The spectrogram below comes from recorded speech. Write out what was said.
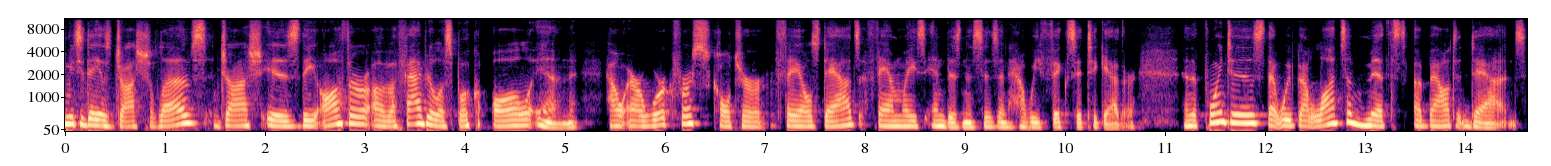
me today is Josh Levs. Josh is the author of a fabulous book, All In How Our Work First Culture Fails Dads, Families, and Businesses and How We Fix It Together. And the point is that we've got lots of myths about dads.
